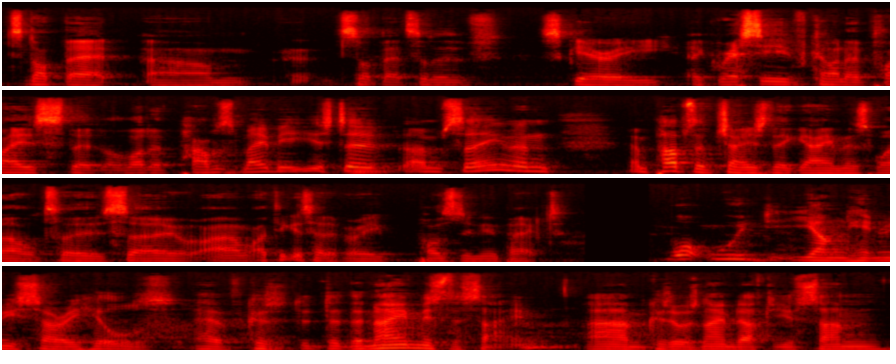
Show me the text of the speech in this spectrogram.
It's not that um, it's not that sort of scary, aggressive kind of place that a lot of pubs maybe used to um, see, and and pubs have changed their game as well too. So um, I think it's had a very positive impact. What would Young Henry Surry Hills have? Because the, the, the name is the same, because it was named after your son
